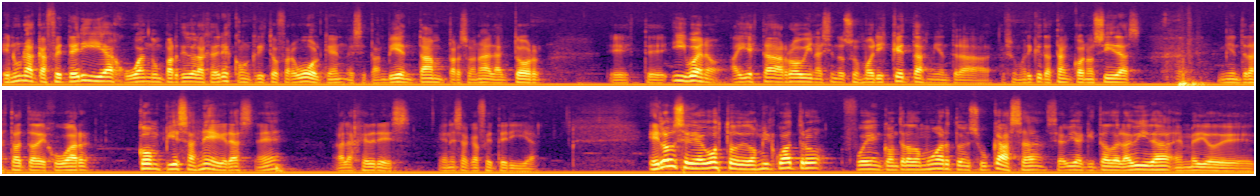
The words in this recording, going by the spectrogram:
en una cafetería jugando un partido de ajedrez con Christopher Walken, ese también tan personal actor. Este, y bueno, ahí está Robin haciendo sus morisquetas, mientras, sus morisquetas tan conocidas, mientras trata de jugar con piezas negras ¿eh? al ajedrez en esa cafetería. El 11 de agosto de 2004 fue encontrado muerto en su casa, se había quitado la vida en medio de,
